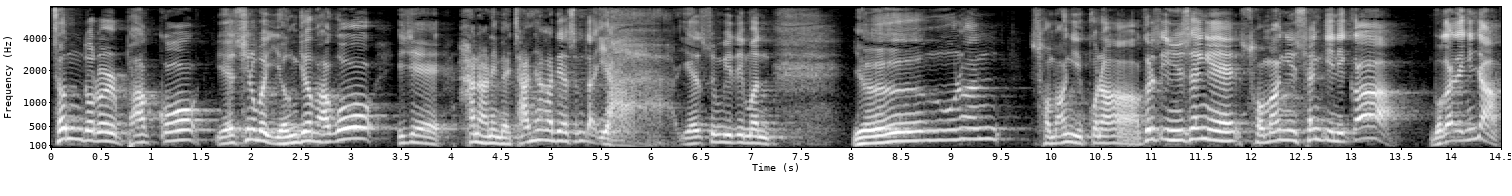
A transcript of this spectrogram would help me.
전도를 받고 예수님을 영접하고 이제 하나님의 자녀가 되었습니다. 이야, 예수 믿으면 영원한 소망이 있구나. 그래서 인생에 소망이 생기니까 뭐가 생기냐?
